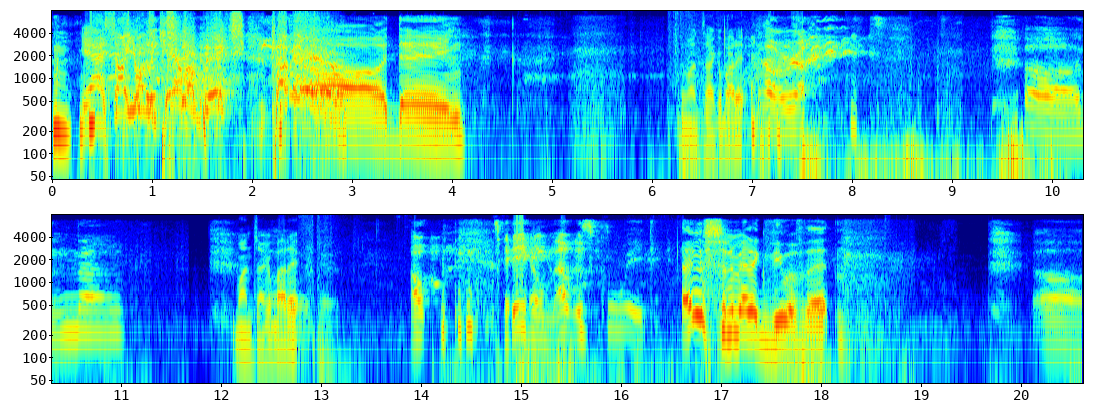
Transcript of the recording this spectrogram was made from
no! Yeah, I saw you on the camera, bitch. Come here. Oh dang. you want to talk about it? All right. Oh no! Want to talk about it? Oh, God. oh, damn! That was quick. I have a cinematic view of that. Oh.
